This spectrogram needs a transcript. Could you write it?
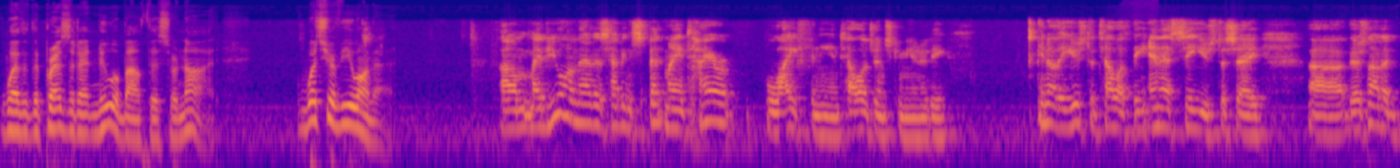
whether the president knew about this or not. What's your view on that? Um, my view on that is having spent my entire life in the intelligence community. You know, they used to tell us, the NSC used to say, uh, there's not a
